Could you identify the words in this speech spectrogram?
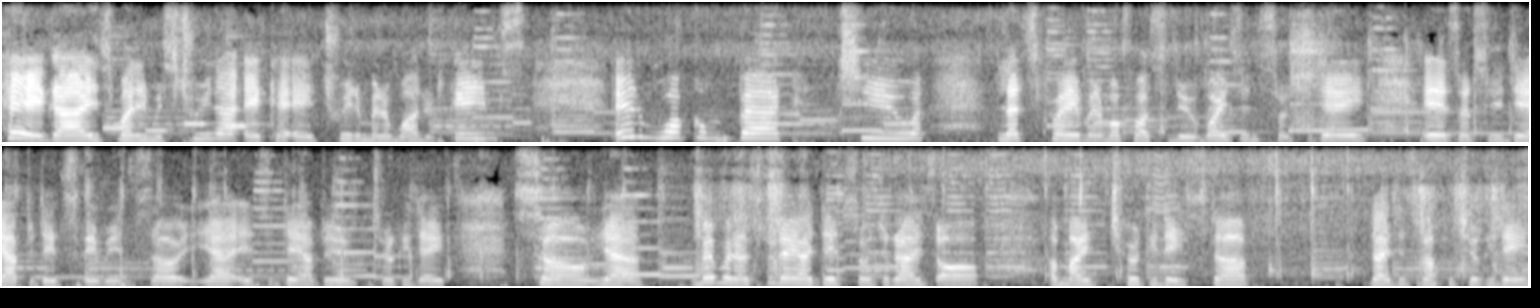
Hey guys, my name is Trina, aka Trinamiller100 Games, and welcome back to Let's Play Animal Crossing New Horizons. So today is actually day after Thanksgiving, so yeah, it's the day after Turkey Day. So yeah, remember yesterday I did show you guys all of my Turkey Day stuff that I just got for Turkey Day.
